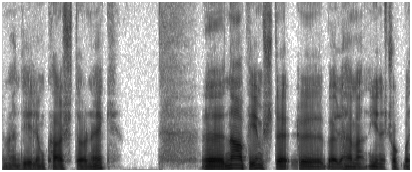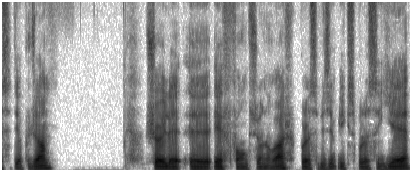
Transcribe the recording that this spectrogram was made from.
Hemen diyelim karşıt örnek. Ee, ne yapayım? İşte e, böyle hemen yine çok basit yapacağım. Şöyle e, f fonksiyonu var. Burası bizim x, burası y.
